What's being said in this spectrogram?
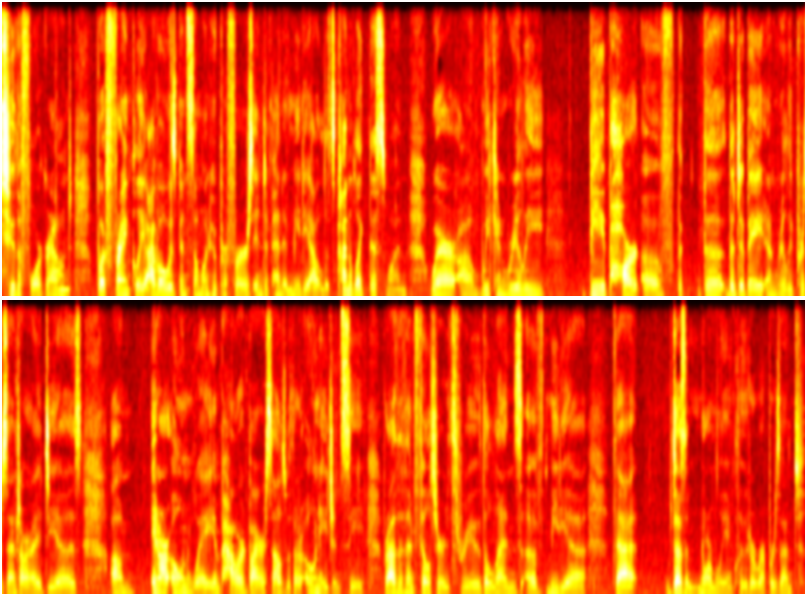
to the foreground. But frankly, I've always been someone who prefers independent media outlets, kind of like this one, where um, we can really be part of the, the, the, debate and really present our ideas um, in our own way, empowered by ourselves with our own agency, rather than filtered through the lens of media that doesn't normally include or represent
